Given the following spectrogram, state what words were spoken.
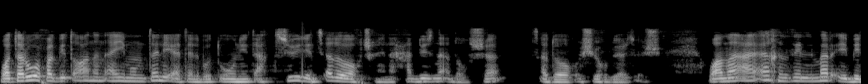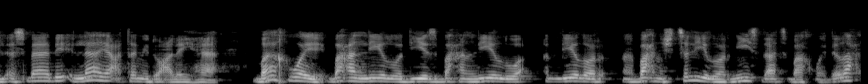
وتروح بطانا أي ممتلئة البطون تقسير تأدوغ شخين حدوز نأدولش تأدوغ إش يخبرزش ومع أخذ المرء بالأسباب لا يعتمد عليها. باخوي بحن ليل وديز بحن ليل و ليلور بحنش تليلور نيس دات باخوي. دلح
